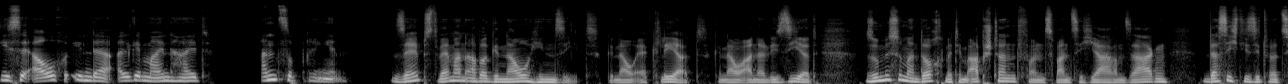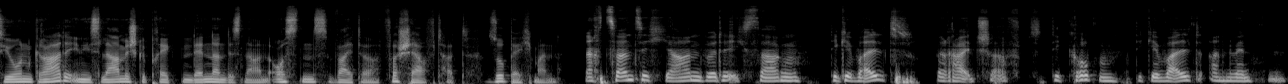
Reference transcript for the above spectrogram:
diese auch in der Allgemeinheit anzubringen. Selbst wenn man aber genau hinsieht, genau erklärt, genau analysiert, so müsse man doch mit dem Abstand von 20 Jahren sagen, dass sich die Situation gerade in islamisch geprägten Ländern des Nahen Ostens weiter verschärft hat, so Bechmann. Nach 20 Jahren würde ich sagen, die Gewaltbereitschaft, die Gruppen, die Gewalt anwenden,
